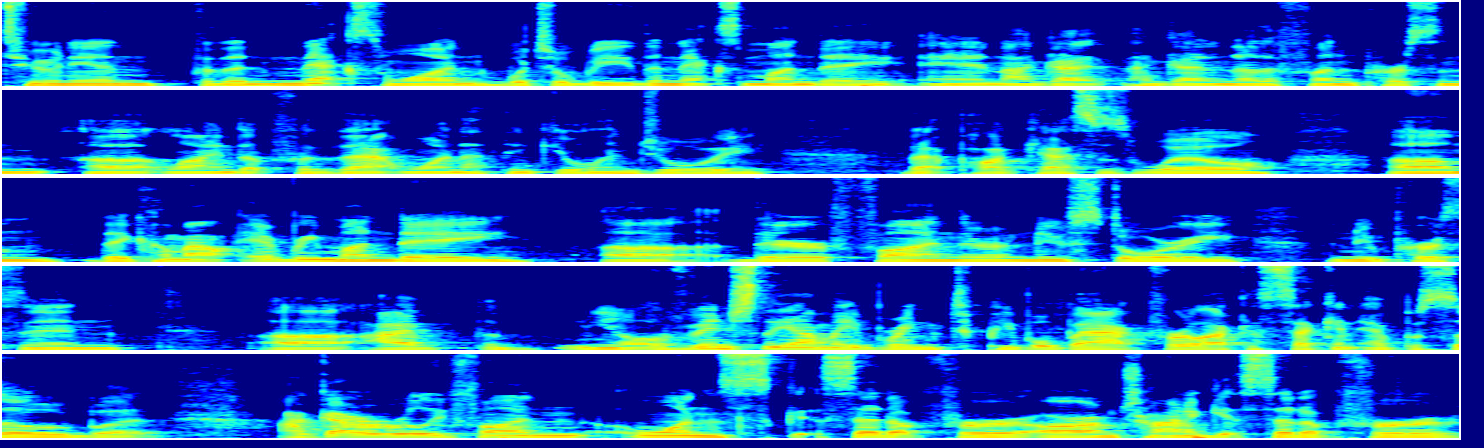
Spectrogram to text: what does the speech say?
tune in for the next one which will be the next monday and i got i got another fun person uh, lined up for that one i think you'll enjoy that podcast as well um, they come out every monday uh, they're fun. They're a new story, a new person. Uh, I've, you know, eventually I may bring people back for like a second episode, but I got a really fun one set up for, or I'm trying to get set up for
